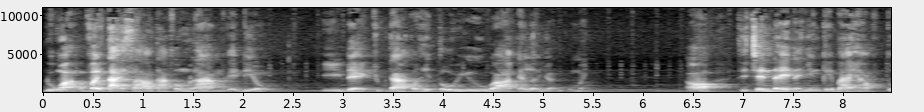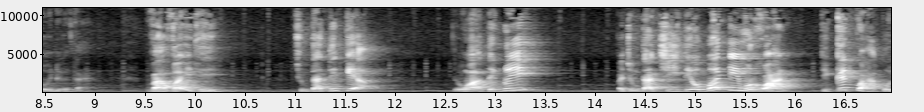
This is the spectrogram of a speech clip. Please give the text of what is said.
đúng không ạ? Vậy tại sao ta không làm cái điều ý để chúng ta có thể tối ưu hóa cái lợi nhuận của mình? Đó thì trên đây là những cái bài học tôi đưa ra. Và vậy thì chúng ta tiết kiệm, đúng không ạ? Tích lũy. Và chúng ta chi tiêu bớt đi một khoản thì kết quả của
